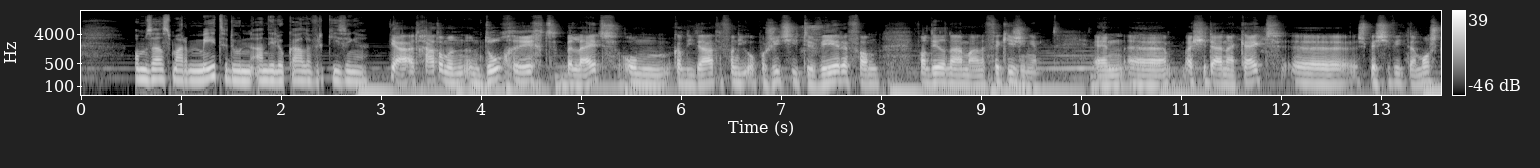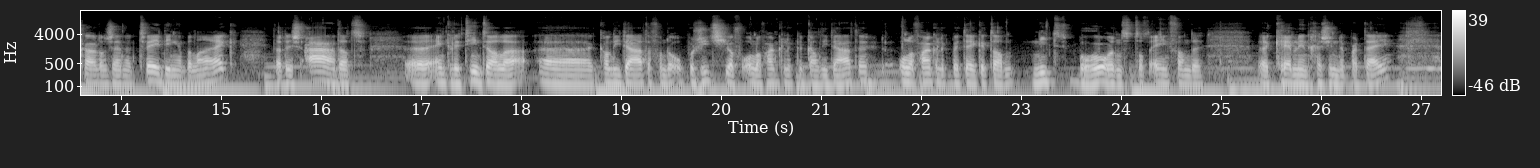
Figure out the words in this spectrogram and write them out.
om zelfs maar mee te doen aan die lokale verkiezingen. Ja, het gaat om een, een doelgericht beleid om kandidaten van die oppositie te weren van, van deelname aan de verkiezingen. En uh, als je daarnaar kijkt, uh, specifiek naar Moskou, dan zijn er twee dingen belangrijk. Dat is A, dat uh, enkele tientallen uh, kandidaten van de oppositie of onafhankelijke kandidaten. Onafhankelijk betekent dan niet behorend tot een van de uh, Kremlin-gezinde partijen.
